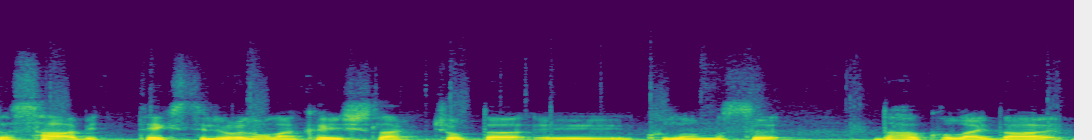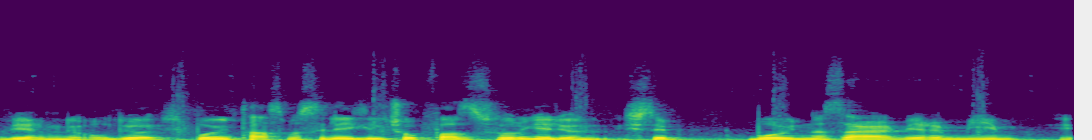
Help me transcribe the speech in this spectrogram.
da sabit tekstil ürün olan kayışlar çok daha e, kullanması daha kolay, daha verimli oluyor. Boyun tasması ile ilgili çok fazla soru geliyor. İşte boynuna zarar verir miyim, e,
